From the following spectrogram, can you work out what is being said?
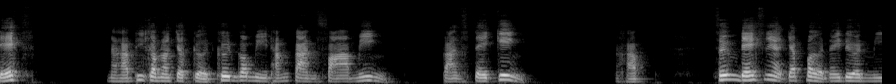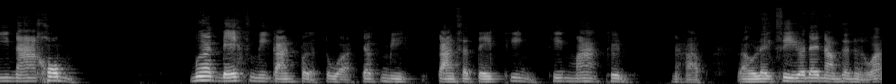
เด็กนะครับ ที่กำลังจะเกิดขึ้นก็มีทั้งการฟาร์มิงการสเต็กกิ้งนะครับ ซึ่ง DEX เนี่ยจะเปิดในเดือนมีนาคม เมื่อ DEX มีการเปิดตัวจะมี การสเต็กกิ้งที่มากขึ้นนะครับ เราเล็กซี่ก็ได้นำเสนอว่า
